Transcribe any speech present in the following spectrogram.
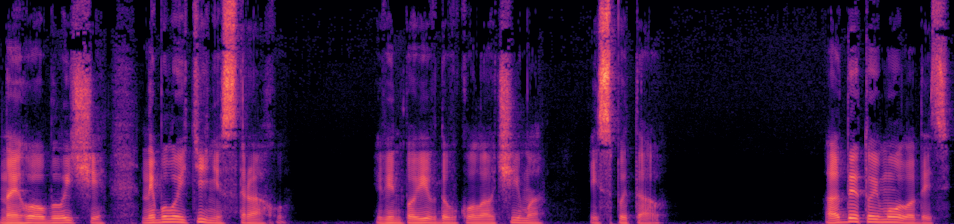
На його обличчі не було й тіні страху. Він повів довкола очима і спитав: А де той молодець,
